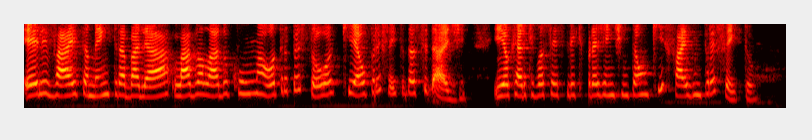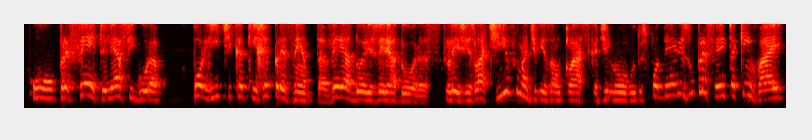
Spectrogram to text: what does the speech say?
ele vai também trabalhar lado a lado com uma outra pessoa, que é o prefeito da cidade. E eu quero que você explique para a gente, então, o que faz um prefeito. O prefeito ele é a figura política que representa vereadores vereadoras legislativo, na divisão clássica, de novo, dos poderes. O prefeito é quem vai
